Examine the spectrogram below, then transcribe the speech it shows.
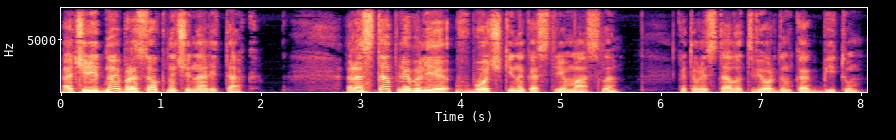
Очередной бросок начинали так. Растапливали в бочке на костре масло, которое стало твердым, как битум,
